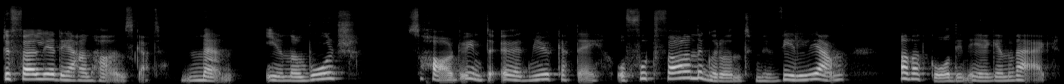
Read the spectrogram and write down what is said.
Du följer det han har önskat men inombords så har du inte ödmjukat dig och fortfarande går runt med viljan av att gå din egen väg.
